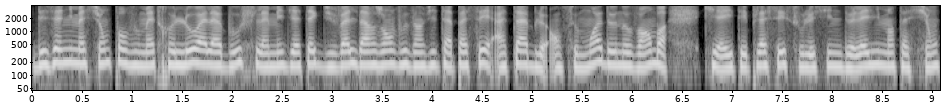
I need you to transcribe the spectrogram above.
Des animations pour vous mettre l'eau à la bouche. La médiathèque du Val d'Argent vous invite à passer à table en ce mois de novembre qui a été placé sous le signe de l'alimentation.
